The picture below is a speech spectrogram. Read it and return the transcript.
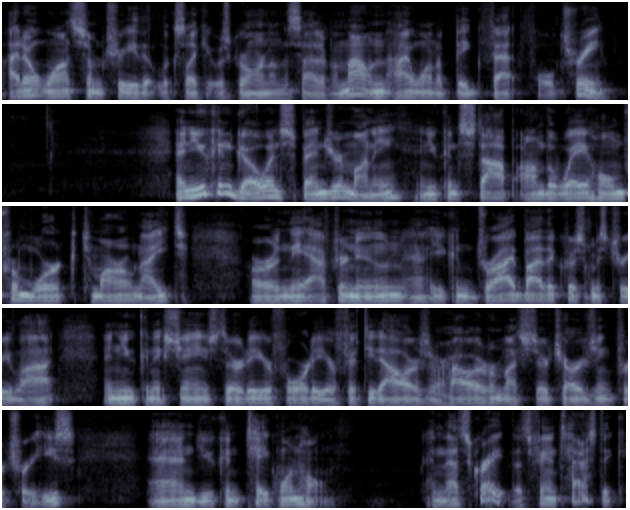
I don't want some tree that looks like it was growing on the side of a mountain. I want a big fat full tree. And you can go and spend your money and you can stop on the way home from work tomorrow night or in the afternoon. Uh, you can drive by the Christmas tree lot and you can exchange 30 or 40 or $50 or however much they're charging for trees and you can take one home. And that's great. That's fantastic.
